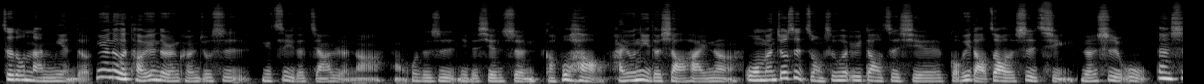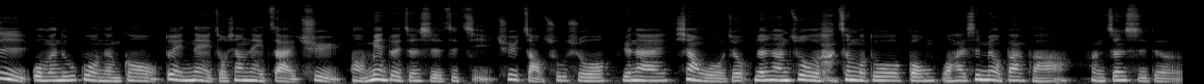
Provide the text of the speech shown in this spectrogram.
这都难免的。因为那个讨厌的人可能就是你自己的家人啊，或者是你的先生，搞不好还有你的小孩呢。我们就是总是会遇到这些狗屁倒灶的事情、人事物。但是我们如果能够对内走向内在，去呃面对真实的自己，去找出说，原来像我就仍然做了这么多工。我还是没有办法很真实的、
